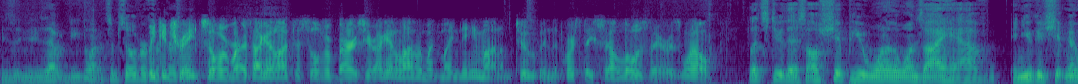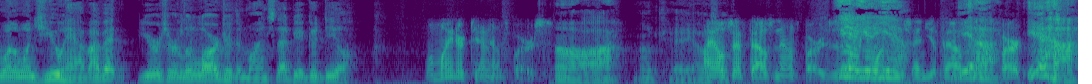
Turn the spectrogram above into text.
Is, it, is that do you want some silver? We can trade silver bars. I got lots of silver bars here. I got a lot of them with my name on them too, and of course they sell those there as well. Let's do this. I'll ship you one of the ones I have, and you can ship me yep. one of the ones you have. I bet yours are a little larger than mine, so that'd be a good deal. Well, mine are ten ounce bars. Ah, okay. I, I also have thousand ounce bars. Is yeah, yeah, you want yeah. Me to send you a thousand yeah, ounce bar? Yeah.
